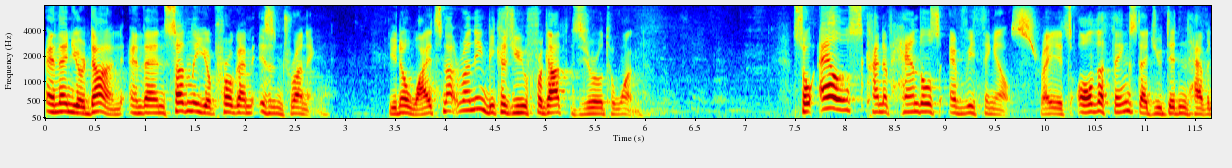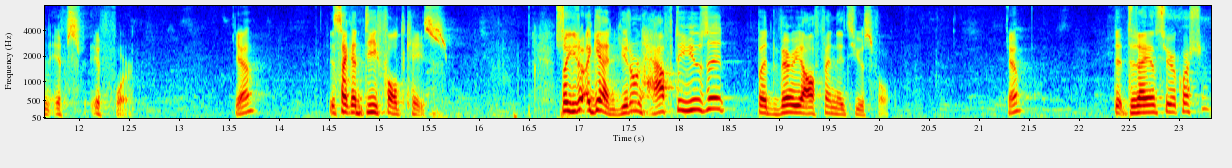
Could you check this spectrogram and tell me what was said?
and then you're done, and then suddenly your program isn't running. You know why it's not running? Because you forgot 0 to 1. So else kind of handles everything else, right? It's all the things that you didn't have an if, if for. Yeah? It's like a default case. So you, again, you don't have to use it, but very often it's useful. Yeah? Did, I answer your question?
